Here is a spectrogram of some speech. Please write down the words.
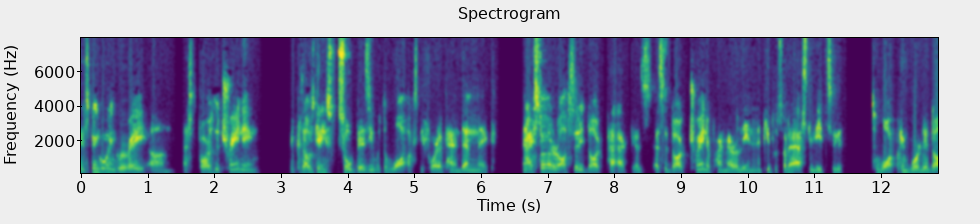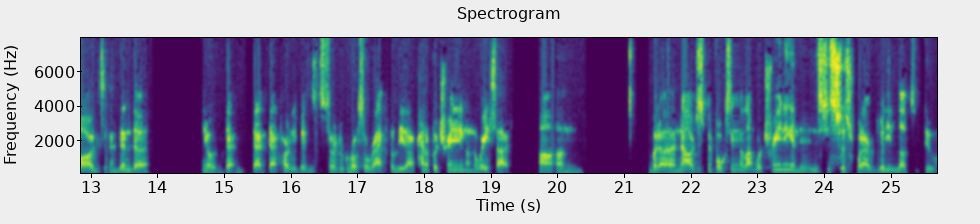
It's been going great. Um, as far as the training, because I was getting so busy with the walks before the pandemic. And I started off City Dog Pack as, as a dog trainer primarily. And then people started asking me to to walk and board their dogs. And then the you know that that that part of the business started to grow so rapidly that I kind of put training on the wayside. Um, but uh, now I've just been focusing a lot more training, and it's just just what I really love to do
